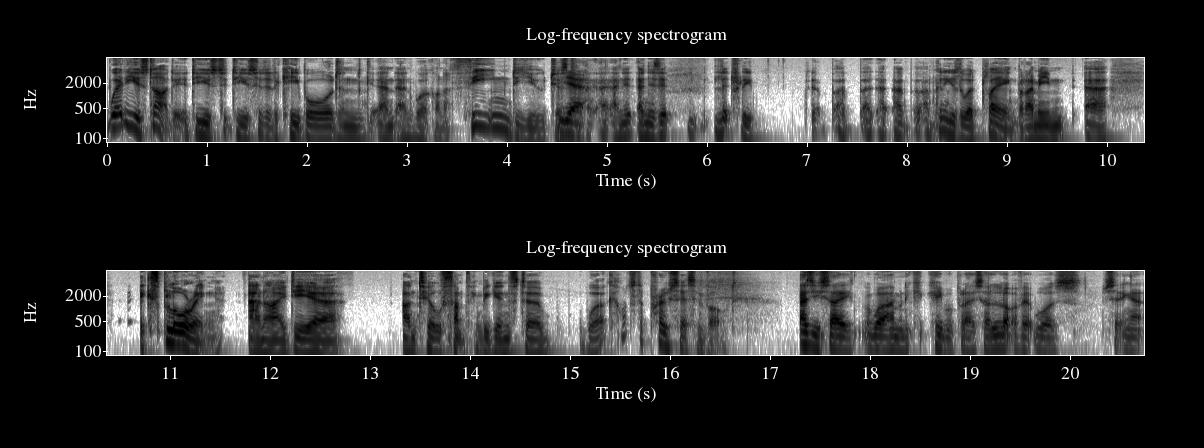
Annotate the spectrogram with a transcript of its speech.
where do you start? Do you sit- do you sit at a keyboard and and, and work on a theme? Do you just Yeah. And and is it literally? Uh, uh, uh, I'm going to use the word playing, but I mean uh, exploring an idea until something begins to work. What's the process involved? as you say, well, I'm a keyboard player, so a lot of it was sitting at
